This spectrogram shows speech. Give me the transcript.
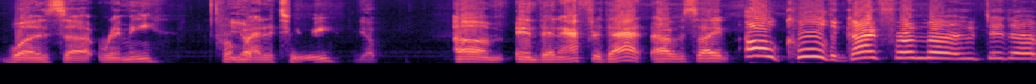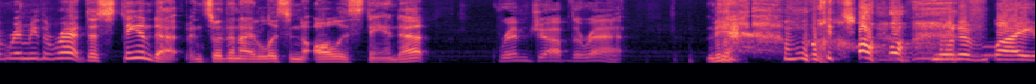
was uh, Remy from Yep. Ratatouille. Yep. Um, and then after that, I was like, "Oh, cool! The guy from uh, who did uh, Remy the Rat does stand up." And so then I listened to all his stand up. Rim Job the Rat. Yeah, which one of my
